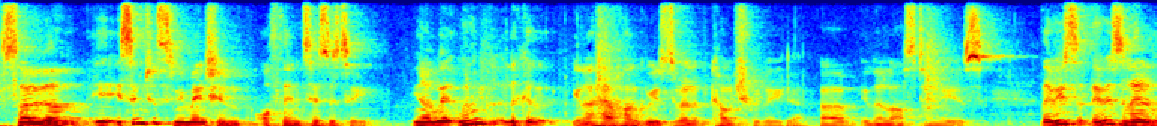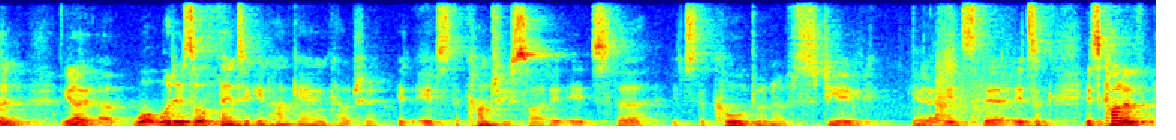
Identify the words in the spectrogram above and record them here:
So um, it's interesting you mention authenticity. You know, when we look at you know how Hungary has developed culturally yeah. uh, in the last ten years, there is there is an element. You know, uh, what what is authentic in Hungarian culture? It, it's the countryside. It, it's the it's the cauldron of stew. Yeah. It's the it's a it's kind of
